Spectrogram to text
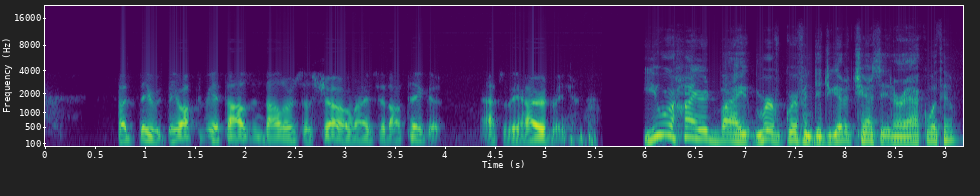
but they, they offered me a thousand dollars a show. And I said, I'll take it after they hired me. You were hired by Merv Griffin. Did you get a chance to interact with him?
